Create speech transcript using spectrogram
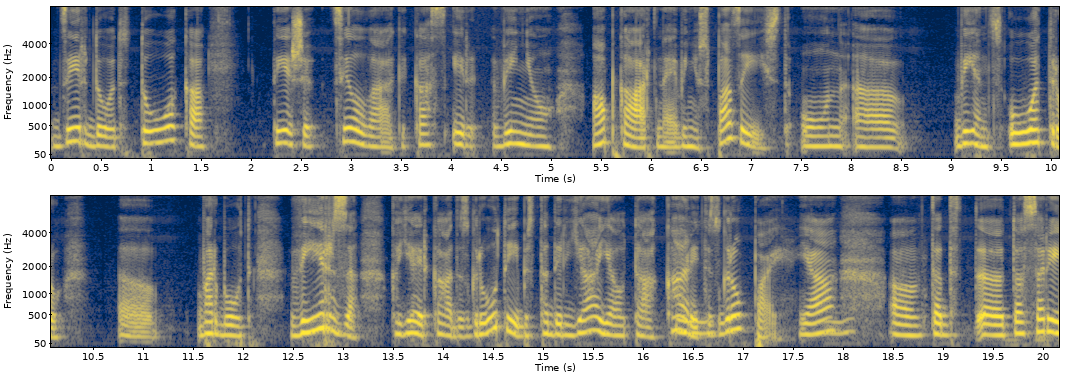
dzirdot to, ka tieši cilvēki, kas ir viņu apkārtnē, viņus pazīst un uh, viens otru uh, varbūt virza, ka ja ir kādas grūtības, tad ir jājautā karitas mm. grupai, jā? Mm. Uh, tad uh, tas arī,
